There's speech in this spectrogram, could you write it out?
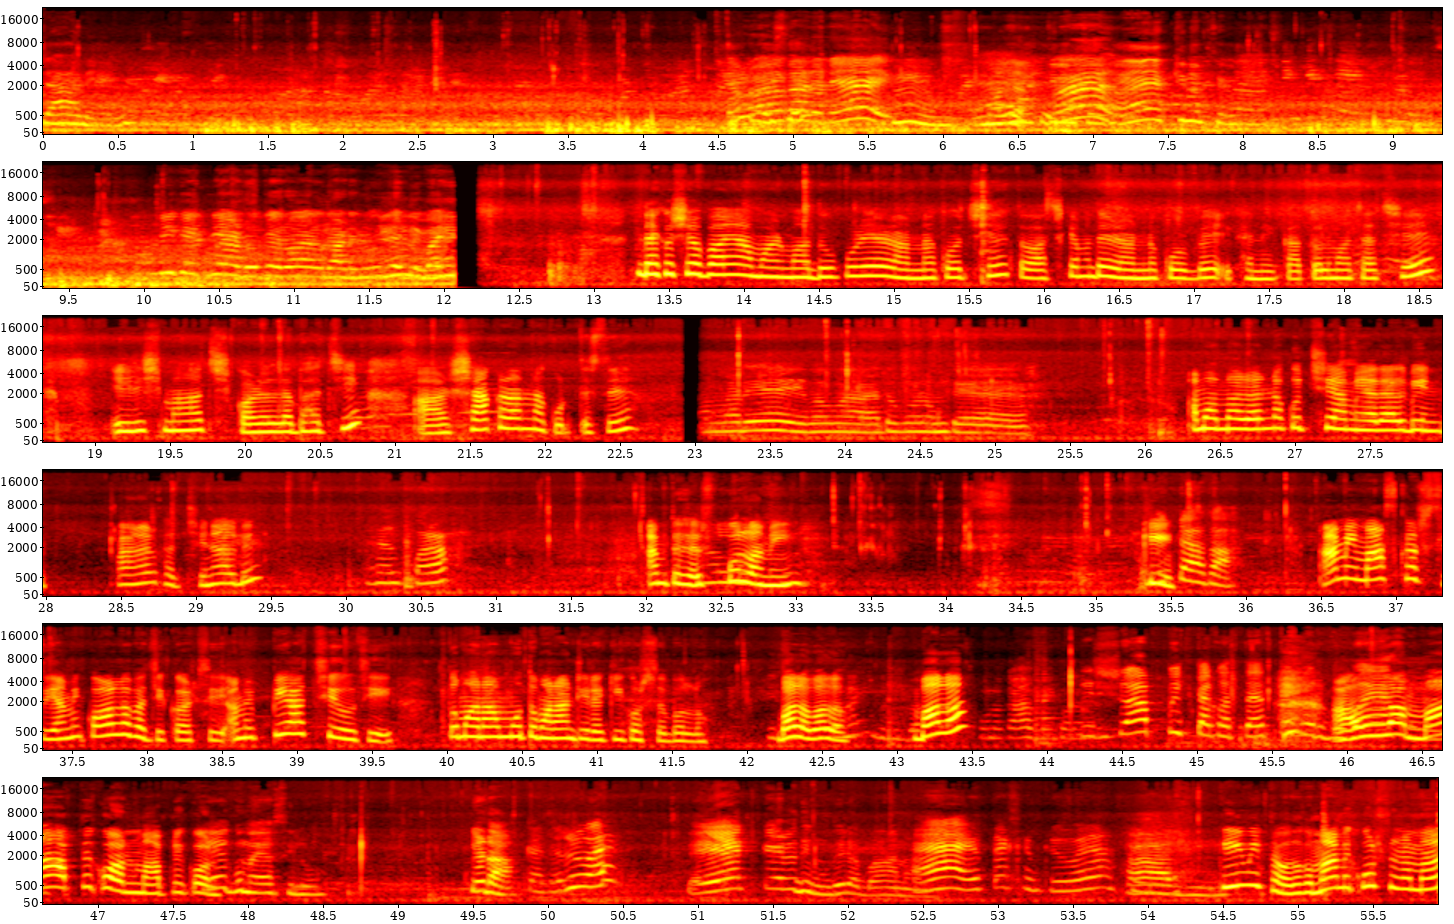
জানি হুম মজা দেখো সবাই আমার মা দুপুরে রান্না করছে। তো আজকে আমাদের রান্না করবে এখানে কাতল মাছ আছে ইলিশ মাছ করলা ভাজি আর শাক রান্না করতেছে। আমার মা রান্না করছে আমি আর আলবিন। আনার খাচ্ছি না আলবিন? আমি তো হেল্প করলামই। কি? আমি মাছ কাটছি আমি করলা ভাজি কাটছি আমি পেঁয়াজ ছিলছি। তোমার আম্মু তোমার আন্টিরা কি করছে বলো? বলো বলো। বলো। সব পিঠা করতে আল্লাহ মা আপনি কোন মা আপনি কোন। এ ঘুমাই আসিল? কেডা? হ্যাঁ কি মিথ্যা কথা? মা আমি করছি না মা।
